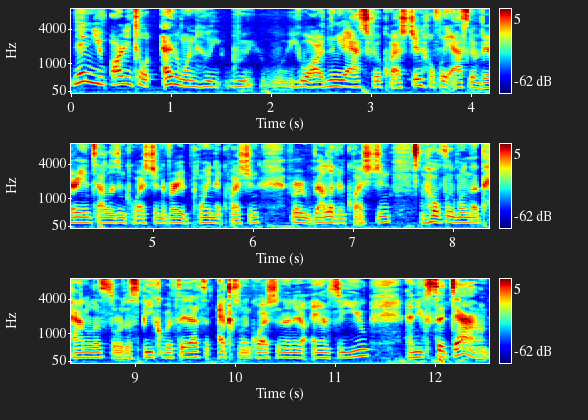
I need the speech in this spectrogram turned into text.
Then you've already told everyone who, who, you are. Then you ask your question. Hopefully, ask a very intelligent question, a very poignant question, a very relevant question. And hopefully, one of the panelists or the speaker would say, That's an excellent question. And they'll answer you. And you can sit down.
